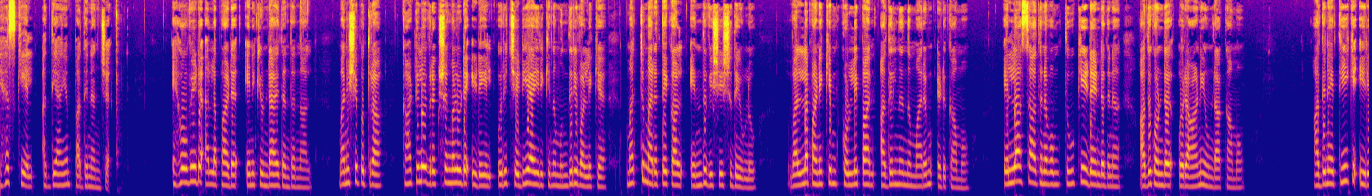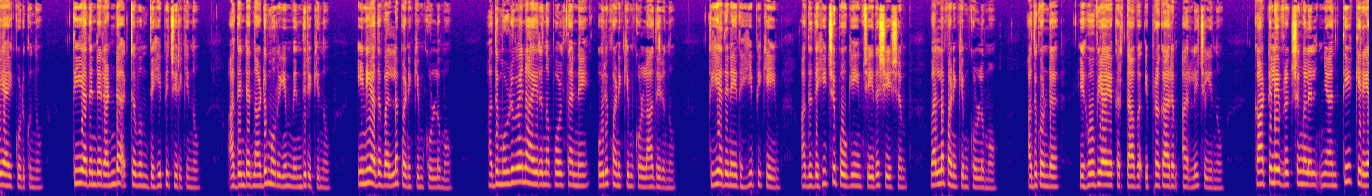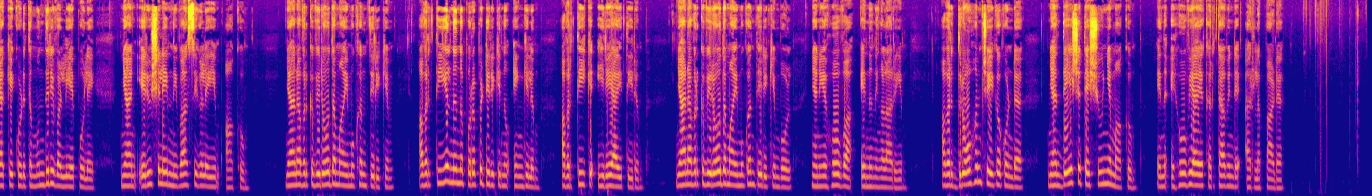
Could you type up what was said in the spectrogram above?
എഹസ്കേൽ അദ്ധ്യായം പതിനഞ്ച്. യഹോവയുടെ അല്ലപ്പാട് എനിക്കുണ്ടായതെന്തെന്നാൽ മനുഷ്യപുത്ര കാട്ടിലെ വൃക്ഷങ്ങളുടെ ഇടയിൽ ഒരു ചെടിയായിരിക്കുന്ന മുന്തിരിവള്ളിക്ക് മറ്റു മരത്തേക്കാൾ എന്ത് വിശേഷതയുള്ളൂ? വല്ല പണിക്കും കൊള്ളിപ്പാൻ അതിൽ നിന്ന് മരം എടുക്കാമോ? എല്ലാ സാധനവും തൂക്കിയിടേണ്ടതിന് അതുകൊണ്ട് ഒരാണി ഉണ്ടാക്കാമോ? അതിനെ തീക്ക് ഇരയായി കൊടുക്കുന്നു. തീ അതിന്റെ രണ്ട് അറ്റവും ദഹിപ്പിച്ചിരിക്കുന്നു. അതിന്റെ നടുമുറിയും വെന്തിരിക്കുന്നു. ഇനി അത് വല്ല പണിക്കും കൊള്ളുമോ? അത് മുഴുവനായിരുന്നപ്പോൾ തന്നെ ഒരു പണിക്കും കൊള്ളാതിരുന്നു. തീ അതിനെ ദഹിപ്പിക്കുകയും അത് ദഹിച്ചു പോകുകയും ചെയ്ത ശേഷം വല്ല പണിക്കും കൊള്ളുമോ? അതുകൊണ്ട് യഹോവയായ കർത്താവ് ഇപ്രകാരം അരളി ചെയ്യുന്നു. കാട്ടിലെ വൃക്ഷങ്ങളിൽ ഞാൻ തീക്കിരയാക്കി കൊടുത്ത മുന്തിരിവള്ളിയെപ്പോലെ ഞാൻ യരുഷലേം നിവാസികളെയും ആക്കും. ഞാൻ അവർക്ക് വിരോധമായി മുഖം തിരിക്കും. അവർ തീയിൽ നിന്ന് പുറപ്പെട്ടിരിക്കുന്നു എങ്കിലും അവർ തീക്ക് ഇരയായിത്തീരും. ഞാൻ അവർക്ക് വിരോധമായി മുഖം തിരിക്കുമ്പോൾ ഞാൻ യഹോവ എന്ന് നിങ്ങൾ അറിയും. അവർ ദ്രോഹം ചെയ്യുക കൊണ്ട് ഞാൻ ദേശത്തെ ശൂന്യമാക്കും എന്ന് യഹോവയായ കർത്താവിന്റെ അരുളപ്പാട്.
